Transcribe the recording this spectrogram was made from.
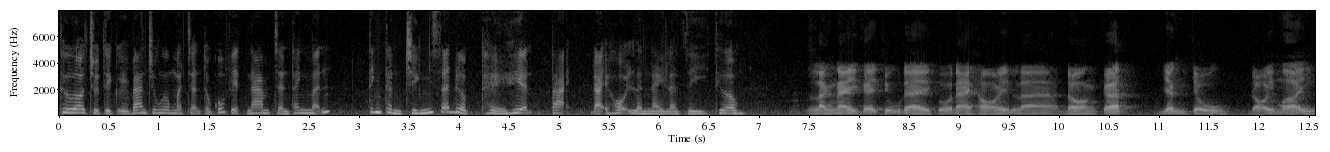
Thưa Chủ tịch Ủy ban Trung ương Mặt trận Tổ quốc Việt Nam Trần Thanh Mẫn, tinh thần chính sẽ được thể hiện tại đại hội lần này là gì thưa ông? Lần này cái chủ đề của đại hội là đoàn kết, dân chủ, đổi mới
